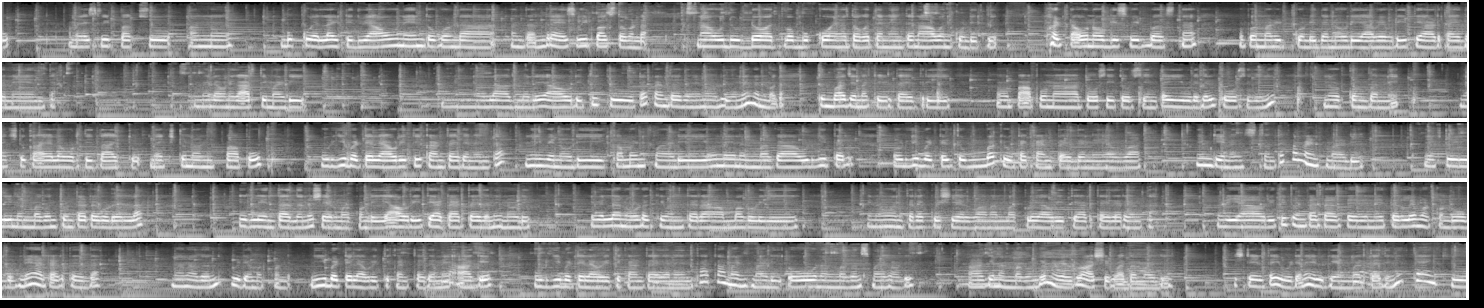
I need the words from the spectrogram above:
ಆಮೇಲೆ ಸ್ವೀಟ್ ಬಾಕ್ಸು, ಹಣ್ಣು ಬುಕ್ಕು ಎಲ್ಲ ಇಟ್ಟಿದ್ವಿ. ಅವನೇನು ತೊಗೊಂಡ ಅಂತಂದರೆ ಸ್ವೀಟ್ ಬಾಕ್ಸ್ ತೊಗೊಂಡ. ನಾವು ದುಡ್ಡು ಅಥವಾ ಬುಕ್ಕು ಏನೋ ತೊಗೋತಾನೆ ಅಂತ ನಾವು ಅಂದ್ಕೊಂಡಿದ್ವಿ ಬಟ್ ಅವನು ಹೋಗಿ ಸ್ವೀಟ್ ಬಾಕ್ಸ್ನ ಓಪನ್ ಮಾಡಿ ಇಟ್ಕೊಂಡಿದ್ದ. ನೋಡಿ ಯಾವ್ಯಾವ ರೀತಿ ಆಡ್ತಾ ಇದ್ದಾನೆ ಅಂತ. ಆಮೇಲೆ ಅವನಿಗೆ ಆರತಿ ಮಾಡಿ. ಎಲ್ಲ ಆದಮೇಲೆ ಯಾವ ರೀತಿ ಕ್ಯೂಟಾಗಿ ಕಾಣ್ತಾ ಇದ್ದಾನೆ ನೋಡಿ ಇವನೇ ನನ್ನ ಮಗ. ತುಂಬ ಜನ ಕೇಳ್ತಾ ಇದ್ರಿ. ಆ, ಪಾಪುನ ತೋರಿಸಿ ತೋರಿಸಿ ಅಂತ ಈ ವಿಡಿಯೋದಲ್ಲಿ ತೋರಿಸಿದ್ದೀನಿ. ನೋಡ್ಕೊಂಡು ಬನ್ನಿ. ನೆಕ್ಸ್ಟು ಕಾಯೆಲ್ಲ ಹೊಡೆದಿದ್ದಾಯಿತು ನೆಕ್ಸ್ಟು ನನ್ನ ಪಾಪು ಹುಡುಗಿ ಬಟ್ಟೆಯಲ್ಲಿ ಯಾವ ರೀತಿ ಕಾಣ್ತಾ ಇದ್ದಾನೆ ಅಂತ ನೀವೇ ನೋಡಿ. ಕಮೆಂಟ್ ಮಾಡಿ. ಇವನೇ ನನ್ನ ಮಗ. ಹುಡುಗಿ ಥರ ಹುಡುಗಿ ಬಟ್ಟೆಯಲ್ಲಿ ತುಂಬ ಕ್ಯೂಟಾಗಿ ಕಾಣ್ತಾ ಇದ್ದಾನೆ ಅವ್ವ. ನಿಮ್ಗೇನು ಅನಿಸ್ತು ಅಂತ ಕಮೆಂಟ್ ಮಾಡಿ. ನೆಕ್ಸ್ಟು ಇಲ್ಲಿ ನನ್ನ ಮಗನ ತುಂಟಾಟಗಳು ಎಲ್ಲ ಇರಲಿ ಅಂತ ಅದನ್ನು ಶೇರ್ ಮಾಡಿಕೊಂಡೆ. ಯಾವ ರೀತಿ ಆಟ ಆಡ್ತಾ ಇದ್ದಾನೆ ನೋಡಿ. ಇವೆಲ್ಲ ನೋಡೋಕ್ಕೆ ಒಂಥರ ಅಮ್ಮಗಳಿಗೆ ಏನೋ ಒಂಥರ ಖುಷಿ ಅಲ್ವಾ? ನನ್ನ ಮಕ್ಕಳು ಯಾವ ರೀತಿ ಆಡ್ತಾ ಇದ್ದಾರೆ ಅಂತ. ನೋಡಿ, ಯಾವ ರೀತಿ ತುಂಟಾಟ ಆಡ್ತಾ ಇದ್ದಾನೆ. ತಗಲೆ ಮಾಡಿಕೊಂಡು ಒಬ್ಬೊಬ್ಬನೇ ಆಟ ಆಡ್ತಾ ಇದ್ದ. ನಾನು ಅದೊಂದು ವಿಡಿಯೋ ಮಾಡಿಕೊಂಡೆ. ಈ ಬಟ್ಟೆಲಿ ಯಾವ ರೀತಿ ಕಾಣ್ತಾ ಇದ್ದಾನೆ? ಹಾಗೆ ಹುಡುಗಿ ಬಟ್ಟೆಲಿ ಯಾವ ರೀತಿ ಕಾಣ್ತಾ ಇದ್ದಾನೆ ಅಂತ ಕಮೆಂಟ್ ಮಾಡಿ. ಓ ನನ್ನ ಮಗನ ಸ್ಮೈಲ್ ನೋಡಿ. ಹಾಗೆ ನನ್ನ ಮಗನಿಗೆ ನೀವೆಲ್ಲರೂ ಆಶೀರ್ವಾದ ಮಾಡಿ. ಇಷ್ಟು ಹೇಳ್ತಾ ಈ ವಿಡಿಯೋನ ಇಲ್ಲಿಗೆ ಎಂಡ್ ಮಾಡ್ತಾ ಇದ್ದೀನಿ. Thank you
